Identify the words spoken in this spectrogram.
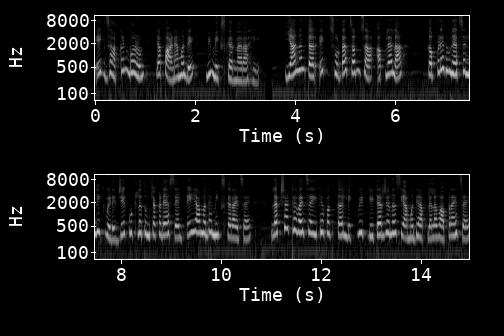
एक झाकण भरून या पाण्यामध्ये मी मिक्स करणार आहे. यानंतर एक छोटा चमचा आपल्याला कपडे धुण्याचं लिक्विड जे कुठलं तुमच्याकडे असेल ते यामध्ये मिक्स करायचं आहे लक्षात ठेवायचं आहे इथे फक्त लिक्विड डिटर्जंटच यामध्ये आपल्याला वापरायचं आहे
